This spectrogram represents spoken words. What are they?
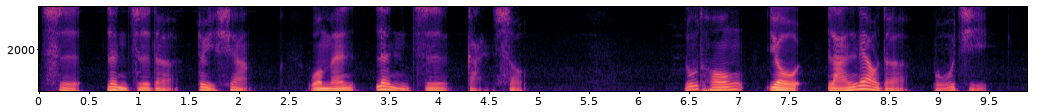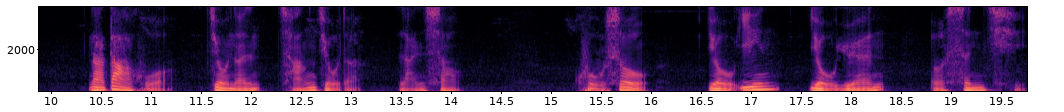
是认知的对象。我们认知感受。如同有燃料的补给，那大火就能长久的燃烧。苦受有因有缘而升起，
